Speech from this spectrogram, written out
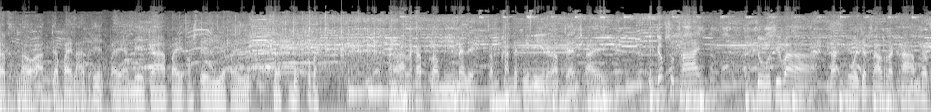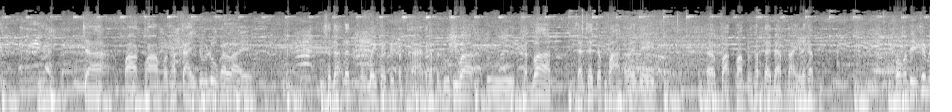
ครับเราอาจจะไปหลายประเทศไปอเมริกาไปออสเตรเลียไปเกิดบุกเข้าไปเอาละครับเรามีแม่เหล็กสำคัญก็คือนี่นะครับ แสนชัย ยกสุดท้าย ดูสิว่านักมวยจากสารคามครับ จะฝากความประทับใจด้วยลูกอะไรชนะนั้นคงไม่ค่อยเป็นปัญหานะครับ แต่ดูที่ว่าดูกันว่าแสนชัยจะฝากอะไรในฝากความประทับใจแบบไหนนะครับ ปกติขึ้นเว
